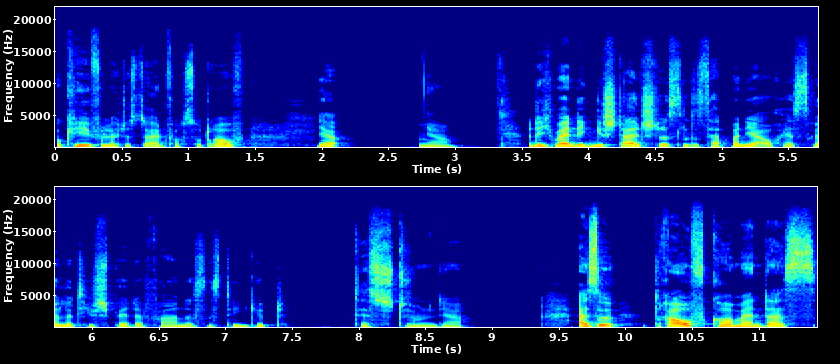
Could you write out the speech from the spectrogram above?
okay, vielleicht ist er einfach so drauf. ja. Ja, Und ich meine, den Gestaltschlüssel, das hat man ja auch erst relativ spät erfahren, dass es den gibt. das stimmt, ja. Also draufkommen, dass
